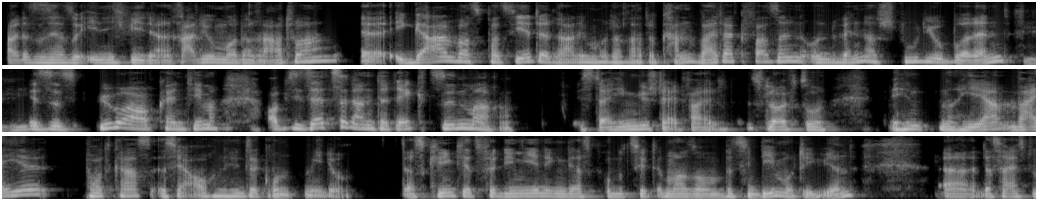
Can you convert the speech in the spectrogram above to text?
Aber das ist ja so ähnlich wie der Radiomoderator. Äh, egal was passiert, der Radiomoderator kann weiterquasseln und wenn das Studio brennt, mhm. ist es überhaupt kein Thema. Ob die Sätze dann direkt Sinn machen, ist dahingestellt, weil es läuft so hinten her, weil Podcast ist ja auch ein Hintergrundmedium. Das klingt jetzt für denjenigen, der es produziert, immer so ein bisschen demotivierend. Äh, das heißt,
